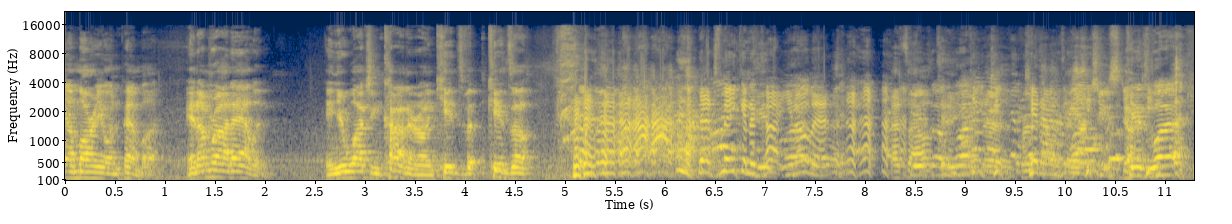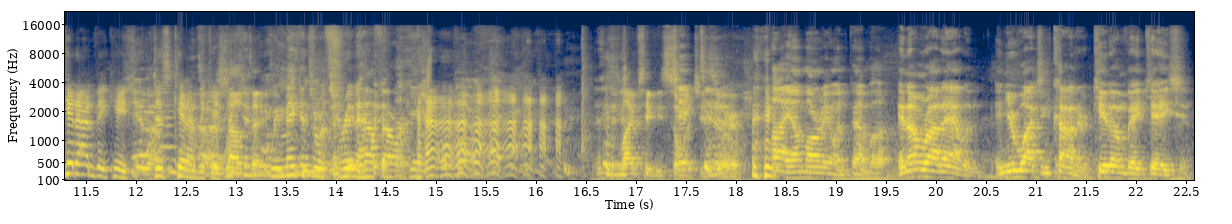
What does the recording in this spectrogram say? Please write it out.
I'm Mario Impemba. And I'm Rod Allen. And you're watching Connor on Kids Kids on uh, That's making a cut, you know that. That's outtake. Kid on Kids what? kid on vacation. Just kid on vacation. Outtake. We make it through a three and a half hour game. Live TV's so Take much two. easier. Hi, I'm Mario and Pemba. And I'm Rod Allen. And you're watching Connor, Kid on Vacation.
